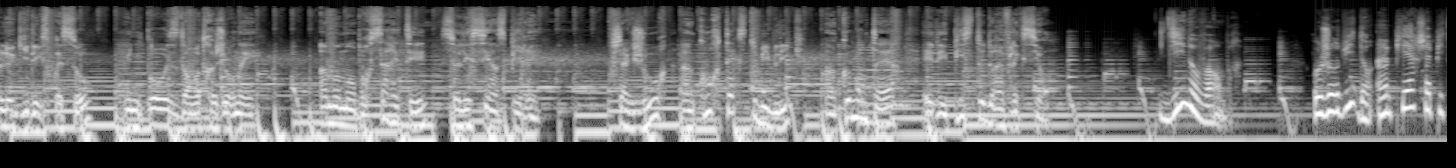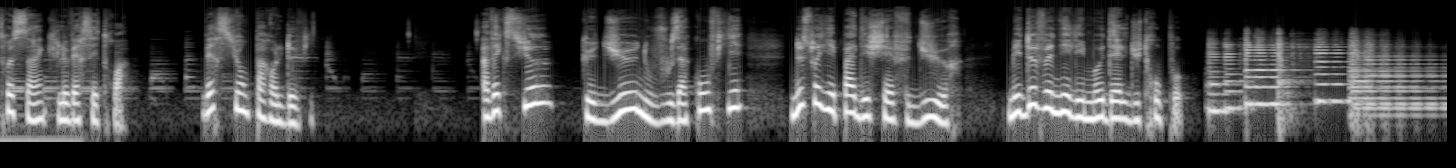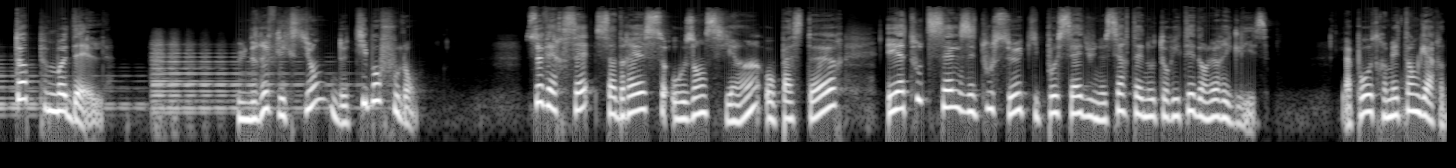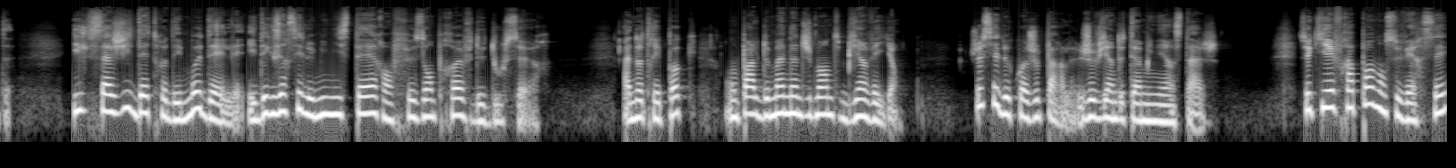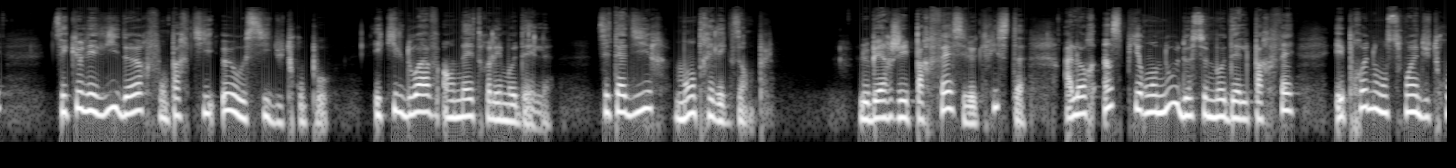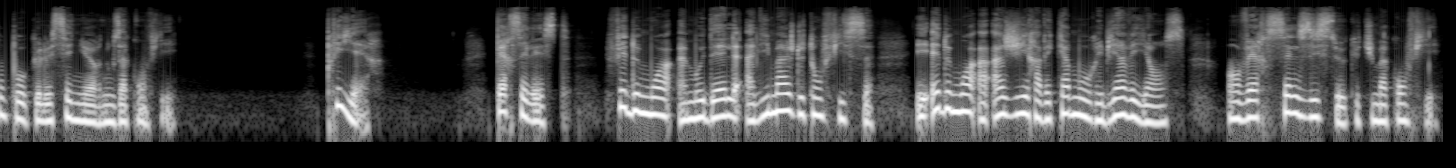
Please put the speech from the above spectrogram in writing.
Le guide expresso, une pause dans votre journée. Un moment pour s'arrêter, se laisser inspirer. Chaque jour, un court texte biblique, un commentaire et des pistes de réflexion. 10 novembre. Aujourd'hui dans 1 Pierre chapitre 5, le verset 3. Version parole de vie. Avec ceux que Dieu nous vous a confiés, ne soyez pas des chefs durs, mais devenez les modèles du troupeau. Top modèle. Une réflexion de Thibaut Foulon. Ce verset s'adresse aux anciens, aux pasteurs et à toutes celles et tous ceux qui possèdent une certaine autorité dans leur Église. L'apôtre met en garde. Il s'agit d'être des modèles et d'exercer le ministère en faisant preuve de douceur. À notre époque, on parle de management bienveillant. Je sais de quoi je parle, je viens de terminer un stage. Ce qui est frappant dans ce verset, c'est que les leaders font partie eux aussi du troupeau, et qu'ils doivent en être les modèles, c'est-à-dire montrer l'exemple. Le berger parfait, c'est le Christ, alors inspirons-nous de ce modèle parfait et prenons soin du troupeau que le Seigneur nous a confié. Prière. Père céleste, fais de moi un modèle à l'image de ton Fils, et aide-moi à agir avec amour et bienveillance envers celles et ceux que tu m'as confiés.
